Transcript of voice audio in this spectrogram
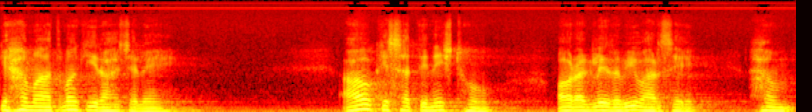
कि हम आत्मा की राह चलें। आओ कि सत्यनिष्ठ हों। और अगले रविवार से हम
